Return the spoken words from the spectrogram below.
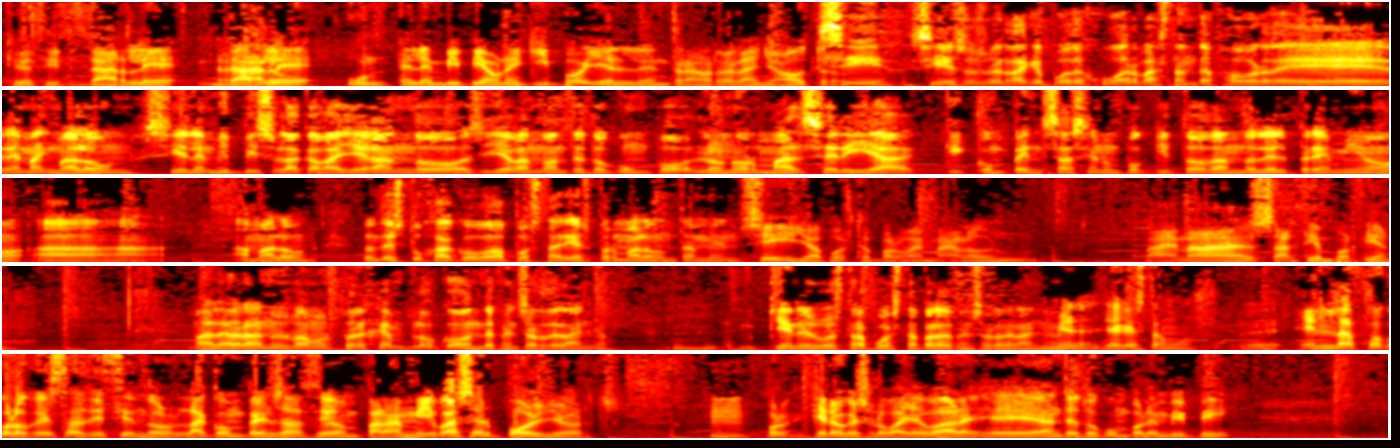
Quiero decir, darle, darle un, el MVP a un equipo y el entrenador del año a otro. Sí, sí, eso es verdad que puede jugar bastante a favor de, de Mike Malone. Si el MVP se lo acaba llegando, llevando ante Tocumpo, lo normal sería que compensasen un poquito dándole el premio a, a Malone. Entonces tú, Jacobo, apostarías por Malone también. Sí, yo apuesto por Mike Malone Además, al 100%. Vale, ahora nos vamos, por ejemplo, con Defensor del Año. ¿Quién es vuestra apuesta para Defensor del Año? Mira, ya que estamos, eh, enlazo con lo que estás diciendo, la compensación. Para mí va a ser Paul George, Hmm. porque creo que se lo va a llevar eh, ante Tocumpo el MVP.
